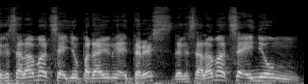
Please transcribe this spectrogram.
Dagasalamat sa inyong padayon nga interes. Dagasalamat sa inyong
